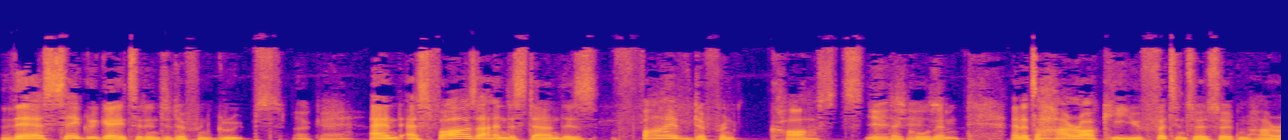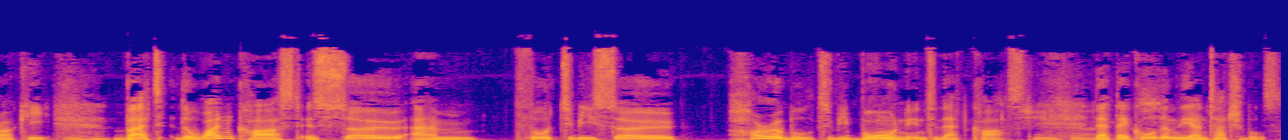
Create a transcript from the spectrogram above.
They're segregated into different groups. Okay. And as far as I understand, there's five different castes that Yes, they call yes. them, and it's a hierarchy. You fit into a certain hierarchy, Mm-hmm. but the one caste is so um, thought to be so horrible to be born into that caste Jeez, yeah. that they call them the untouchables.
